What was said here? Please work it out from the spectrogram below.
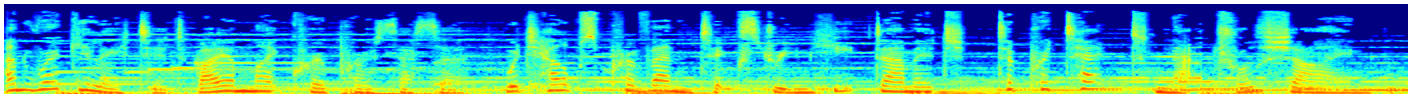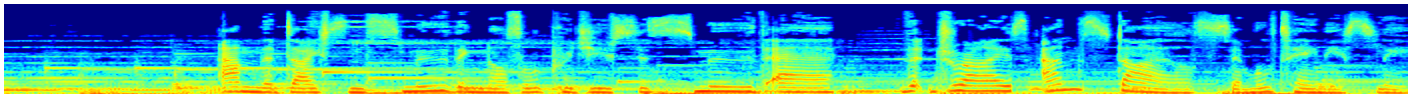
and regulated by a microprocessor, which helps prevent extreme heat damage to protect natural shine and the Dyson smoothing nozzle produces smooth air that dries and styles simultaneously.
